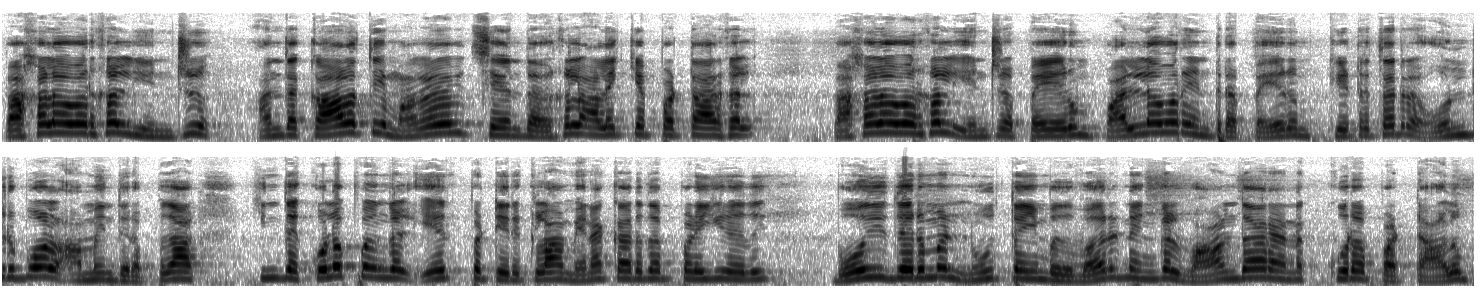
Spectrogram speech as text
பகலவர்கள் என்று அந்த காலத்தை மகளவைச் சேர்ந்தவர்கள் அழைக்கப்பட்டார்கள். பகலவர்கள் என்ற பெயரும் பல்லவர் என்ற பெயரும் கிட்டத்தட்ட ஒன்றுபோல் அமைந்திருப்பதால் இந்த குழப்பங்கள் ஏற்பட்டிருக்கலாம் என கருதப்படுகிறது. போதிதர்மன் நூற்றி ஐம்பது வருடங்கள் வாழ்ந்தார் என கூறப்பட்டாலும்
